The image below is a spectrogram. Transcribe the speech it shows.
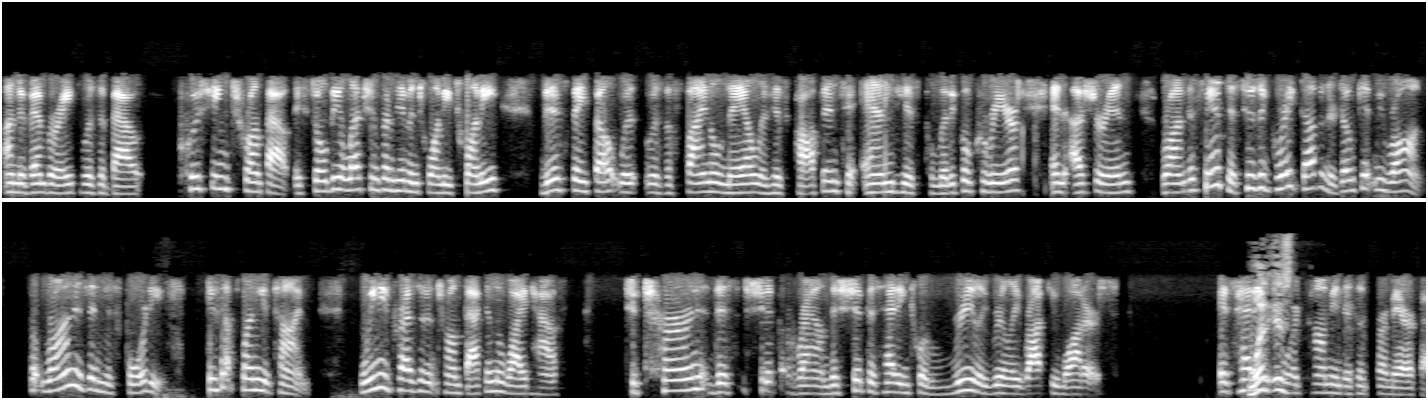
on November 8th was about pushing Trump out. They stole the election from him in 2020. This they felt was, was the final nail in his coffin to end his political career and usher in Ron DeSantis, who's a great governor. Don't get me wrong, but Ron is in his 40s. He's got plenty of time. We need President Trump back in the White House to turn this ship around. This ship is heading toward really, really rocky waters. It's heading is, toward communism for America.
